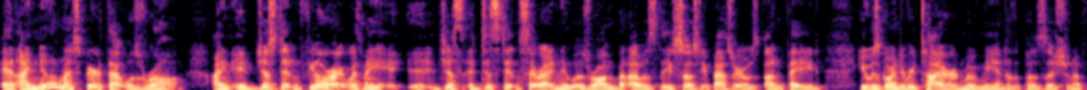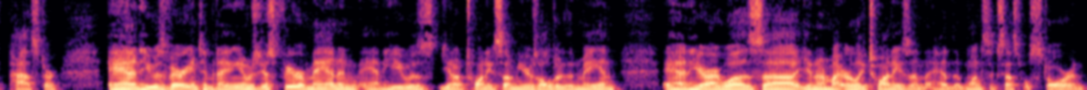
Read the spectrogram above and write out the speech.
And I knew in my spirit that was wrong. I, it just didn't feel right with me. It, it, just, it just didn't sit right. I knew it was wrong, but I was the associate pastor. I was unpaid. He was going to retire and move me into the position of pastor. And he was very intimidating. It was just fear of man. And, and he was, you know, 20 some years older than me. And, and here I was, uh, you know, in my early twenties and had the one successful store. And,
